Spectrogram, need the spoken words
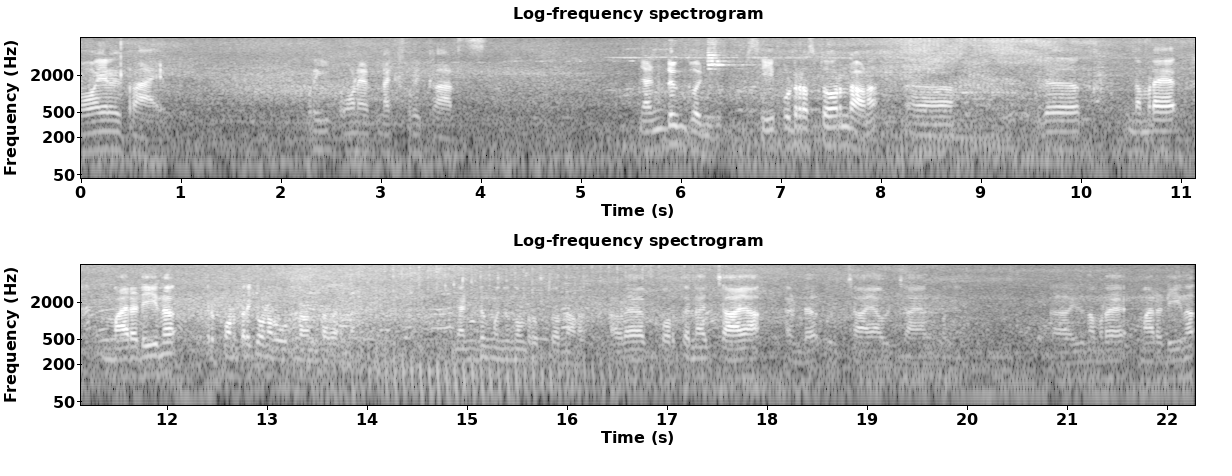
Royal drive pre owned luxury cars ഞണ്ടും കൊഞ്ചും. സീ ഫുഡ് റെസ്റ്റോറന്റാണ് ആണ്. ഇത് നമ്മുടെ മരടീന്ന് തൃപ്പൂണിത്തറയ്ക്ക് പോണ റൂട്ടിലാണ് വരുന്നത്. ഞണ്ടും കൊഞ്ചും എന്നുള്ള റെസ്റ്റോറന്റാണ് അവിടെ പുറത്ത് തന്നെ ചായ ഉണ്ട്. ഒരു ചായ ഒരു ചായ എന്ന് പറഞ്ഞു. ഇത് നമ്മുടെ മരടീന്ന്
